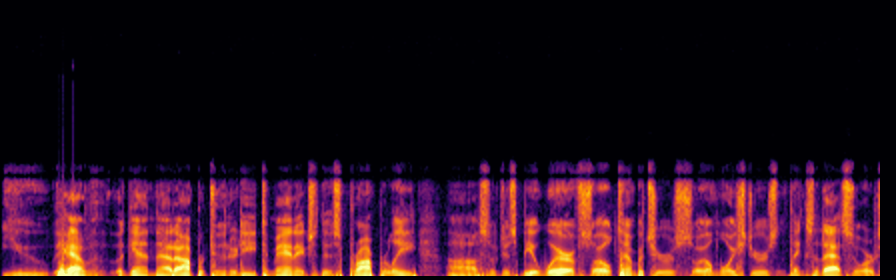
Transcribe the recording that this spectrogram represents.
you have again that opportunity to manage this properly. Uh, so just be aware of soil temperatures, soil moistures, and things of that sort.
